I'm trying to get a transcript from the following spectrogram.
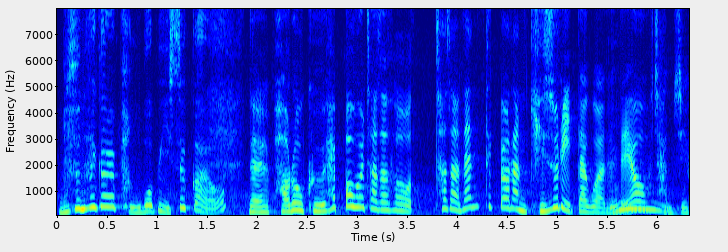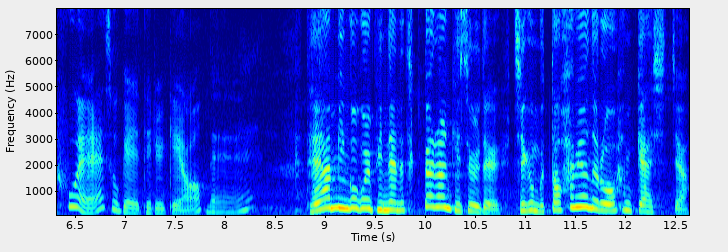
무슨 해결 방법이 있을까요? 네, 바로 그 해법을 찾아서 찾아낸 특별한 기술이 있다고 하는데요. 잠시 후에 소개해 드릴게요. 네. 대한민국을 빛내는 특별한 기술들 지금부터 화면으로 함께 하시죠.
